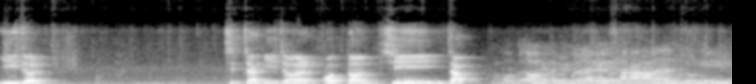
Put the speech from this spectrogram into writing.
이절. 7장 2절 어떤 시작. 어떤 백분을 사랑하는 종이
